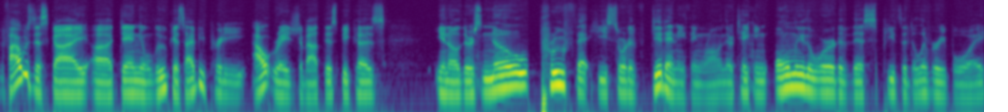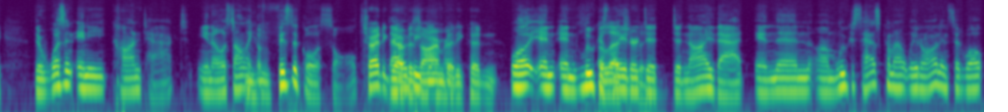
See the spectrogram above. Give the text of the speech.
if I was this guy, uh, Daniel Lucas, I'd be pretty outraged about this because, you know, there's no proof that he sort of did anything wrong. They're taking only the word of this pizza delivery boy. There wasn't any contact. You know, it's not like a physical assault. Tried to That grab his arm, but he couldn't. Well, and and Lucas later did deny that, and then um, Lucas has come out later on and said, well,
